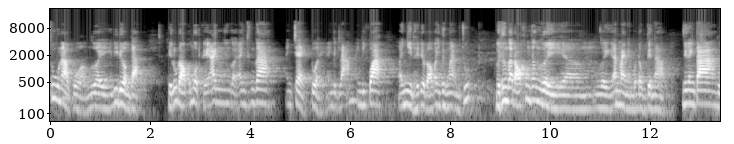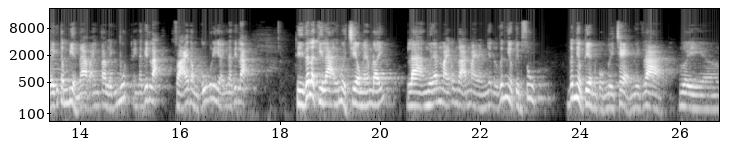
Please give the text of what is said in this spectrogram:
xu nào của người đi đường cả. Thì lúc đó có một cái anh gọi anh thương gia, anh trẻ tuổi, anh lịch lãm, anh đi qua, anh nhìn thấy điều đó và anh dừng lại một chút. Người thương gia đó không cho người à, người ăn mày này một đồng tiền nào, nhưng anh ta lấy cái tấm biển ra và anh ta lấy cái bút, anh ta viết lại. Xóa cái dòng cũ đi, anh ta viết lại. Thì rất là kỳ lạ đến buổi chiều ngày hôm đấy là người ăn mày ông già ăn mày này nhận được rất nhiều tiền xu rất nhiều tiền của người trẻ người già người ờ,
